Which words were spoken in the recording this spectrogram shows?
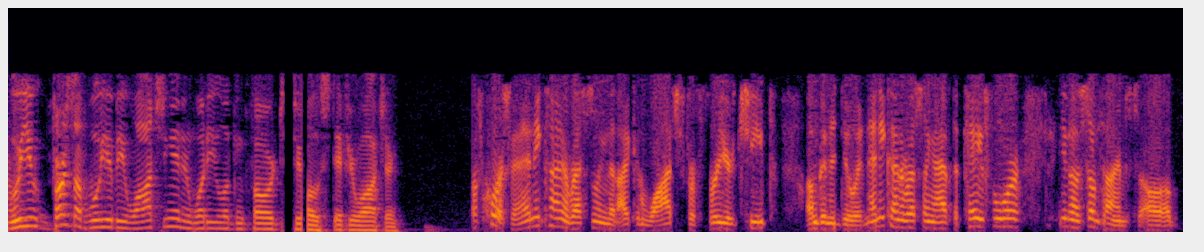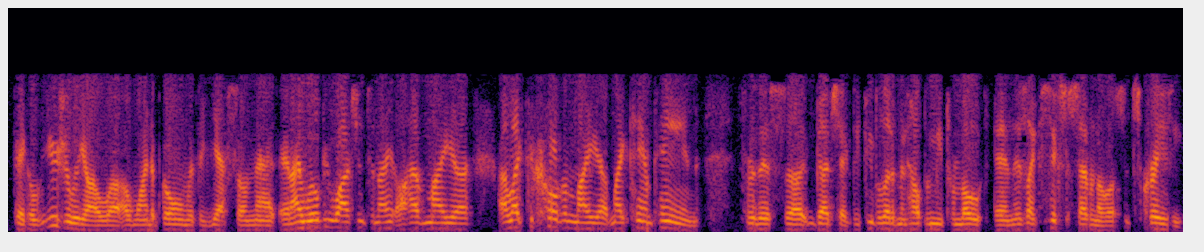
Will you first off? Will you be watching it, and what are you looking forward to most if you're watching? Of course, man. Any kind of wrestling that I can watch for free or cheap, I'm going to do it. And any kind of wrestling I have to pay for, you know, sometimes I'll take a. Usually, I'll, uh, I'll wind up going with a yes on that. And I will be watching tonight. I'll have my. Uh, I like to call them my uh, my campaign for this uh, gut check. The people that have been helping me promote, and there's like six or seven of us. It's crazy,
